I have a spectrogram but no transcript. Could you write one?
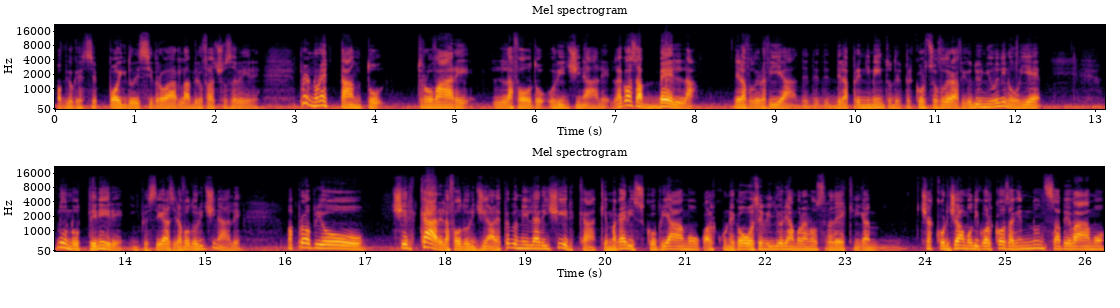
Ovvio che se poi dovessi trovarla ve lo faccio sapere. Però non è tanto trovare la foto originale. La cosa bella della fotografia, de, de, dell'apprendimento del percorso fotografico di ognuno di noi è non ottenere in questi casi la foto originale, ma proprio cercare la foto originale, proprio nella ricerca che magari scopriamo alcune cose, miglioriamo la nostra tecnica, ci accorgiamo di qualcosa che non sapevamo,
